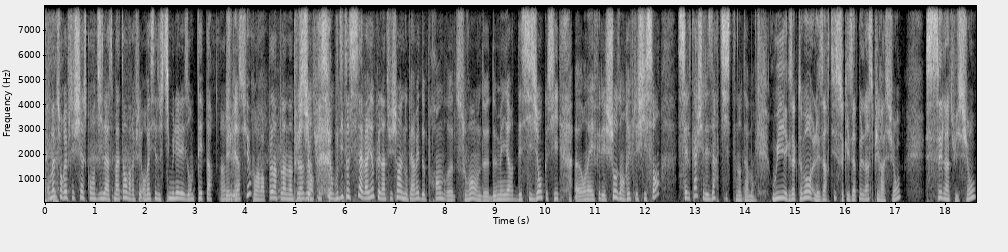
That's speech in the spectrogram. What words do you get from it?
même si on réfléchit à ce qu'on dit là ce matin, on va, on va essayer de stimuler les ondes θ. Hein, bien sûr. Pour avoir plein, plein d'intuitions. Vous dites aussi, Saverio, que l'intuition, elle nous permet de prendre souvent de, meilleures décisions que si euh, on avait fait les choses en réfléchissant. C'est le cas chez les artistes notamment. Oui, exactement. Les artistes, ce qu'ils appellent l'inspiration, c'est l'intuition.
